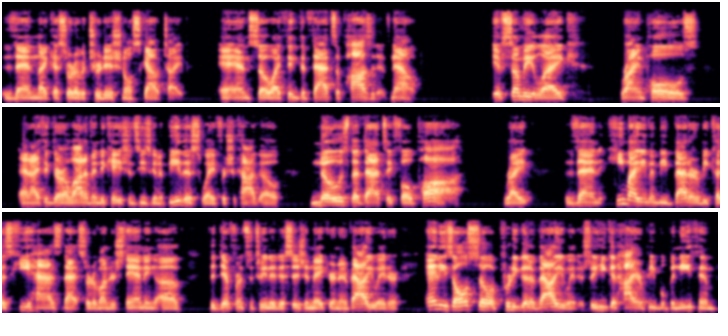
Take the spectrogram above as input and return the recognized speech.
than like a sort of a traditional scout type and so I think that that's a positive. Now, if somebody like Ryan Poles, and I think there are a lot of indications he's going to be this way for Chicago, knows that that's a faux pas, right? Then he might even be better because he has that sort of understanding of the difference between a decision maker and an evaluator. And he's also a pretty good evaluator. So he could hire people beneath him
